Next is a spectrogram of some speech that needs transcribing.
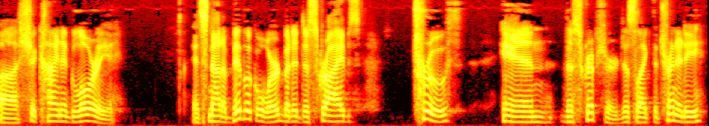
uh, Shekinah glory. It's not a biblical word, but it describes truth in the scripture, just like the Trinity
